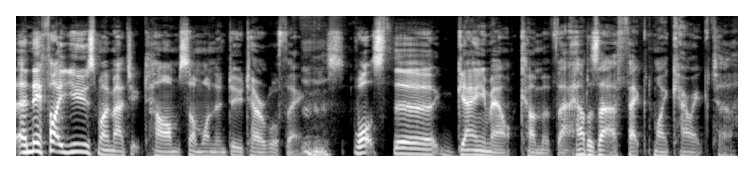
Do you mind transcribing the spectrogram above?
And if I use my magic to harm someone and do terrible things, mm-hmm. what's the game outcome of that? How does that affect my character?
